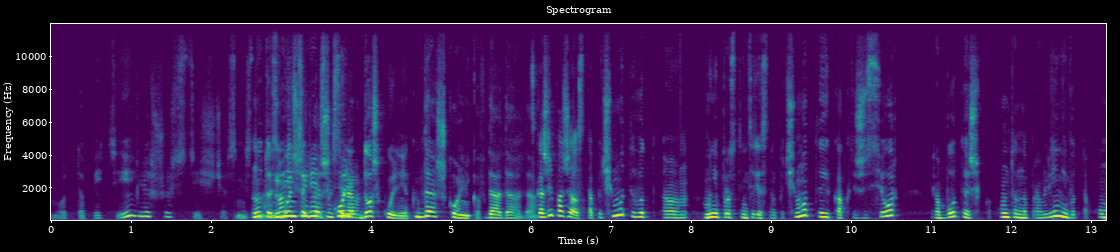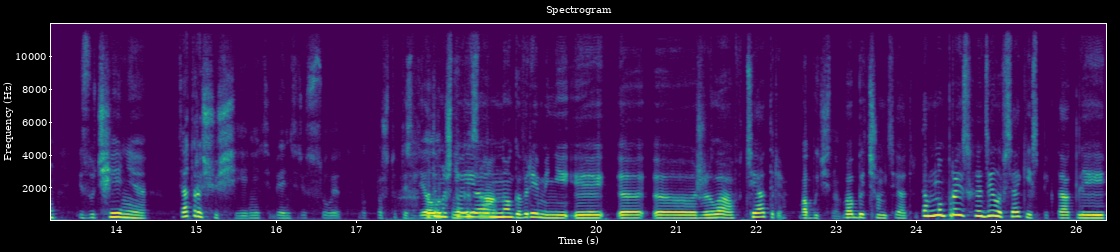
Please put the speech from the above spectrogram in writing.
вот до пяти или шести сейчас, не знаю. Ну, то есть Но интересно школь... до школьников. До школьников, да, да, да. Скажи, пожалуйста, а почему ты вот, э, мне просто интересно, почему ты как режиссер работаешь в каком-то направлении вот таком изучения Театр ощущений тебя интересует, вот то, что ты сделала. Потому что я много времени э, э, э, жила в театре. В обычном. В обычном театре. Там, ну, происходило всякие спектакли,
